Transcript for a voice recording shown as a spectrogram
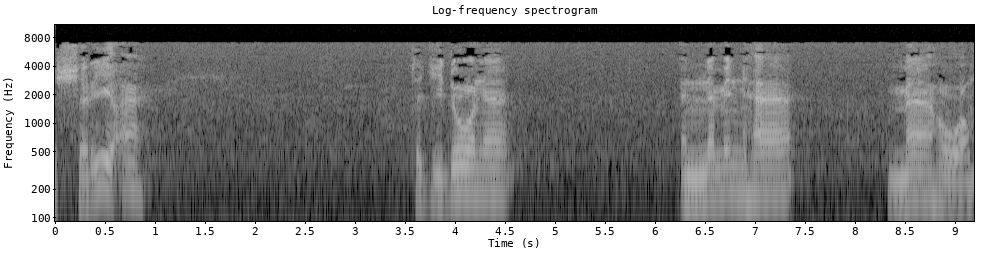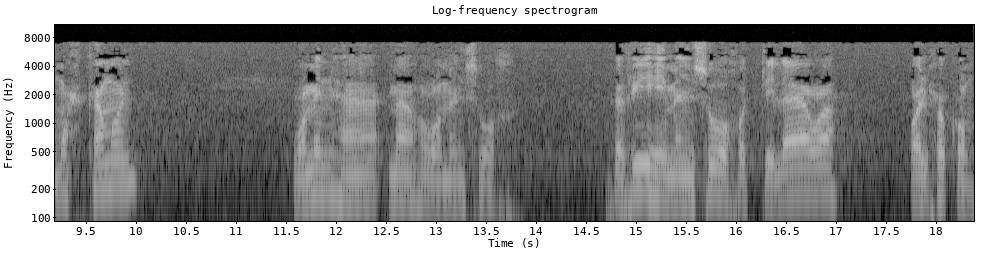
الشريعة تجدون أن منها ما هو محكم ومنها ما هو منسوخ. ففيه منسوخ التلاوة والحكم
